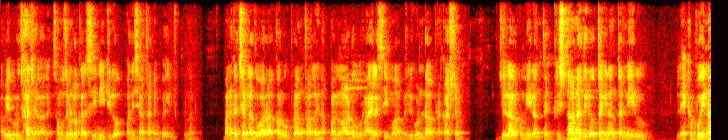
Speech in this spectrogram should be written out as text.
అవి వృధా జలాలే. సముద్రంలో కలిసి నీటిలో పది శాతాన్ని ఉపయోగించుకుంటున్నారు. బనకచెర్ల ద్వారా కరువు ప్రాంతాలైన పల్నాడు రాయలసీమ వెలిగొండ ప్రకాశం జిల్లాలకు నీరంతాయి కృష్ణా నదిలో తగినంత నీరు లేకపోయినా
